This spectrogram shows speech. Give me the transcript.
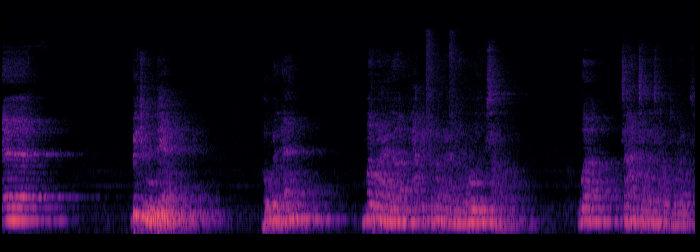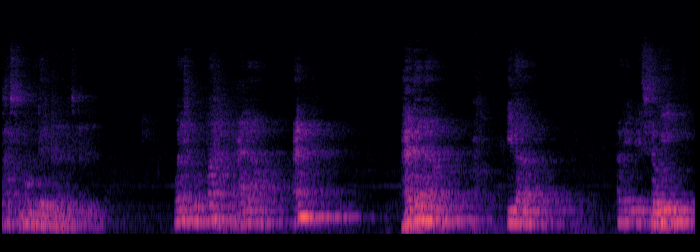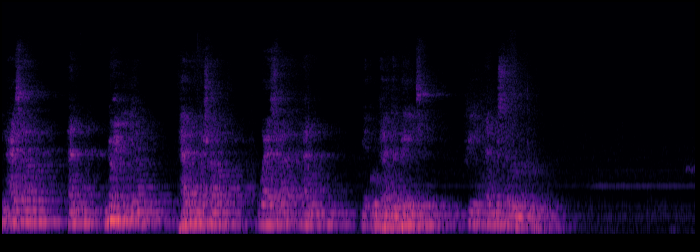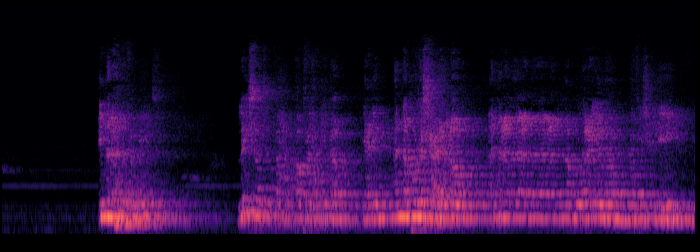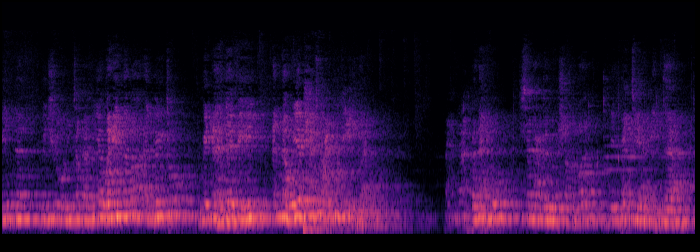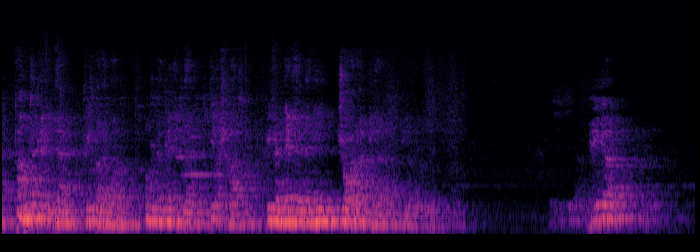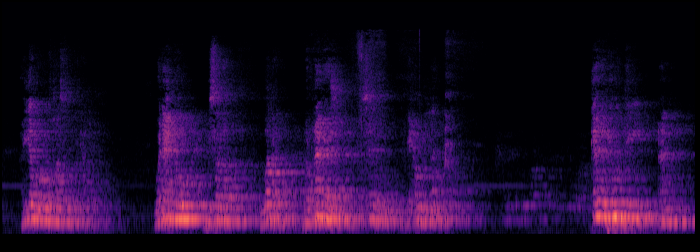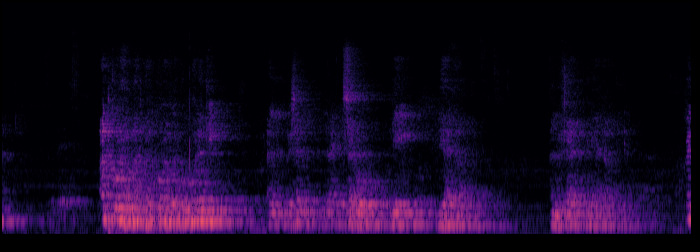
آه، بيت المبدع هو الآن مر على الحقيقة مر على ظروف صعبة وتعثر تعثرات خاصة منذ ذلك الوقت ونشكر الله على أن هدانا إلى طريق سوي عسى وعسى أن يكون هذا البيت في المستوى المطلوب. إن أهداف البيت ليست فقط في الحقيقة يعني أن نقول شعرا أو أن أن نقول ما في شأنه من من شؤون ثقافية وإنما البيت من أهدافه أنه يبحث عن كل إبداع فنحن سنعمل إن شاء الله للبحث عن إبداع فهناك إبداع في طلبات وهناك إبداع في أشخاص في فنان فنانين شعراء إلى إلى غير ذلك. هي هي ظروف خاصة في الحقيقة. ونحن بصدد وضع برنامج كان بيودي أن أذكره وأن أذكره لكم ولكن المجال لا يسع لي لهذا. المجال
